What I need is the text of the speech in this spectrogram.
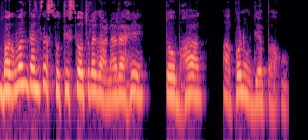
भगवंतांचा स्तुतीस्तोत्र गाणार आहे. तो भाग आपण उद्या पाहू.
